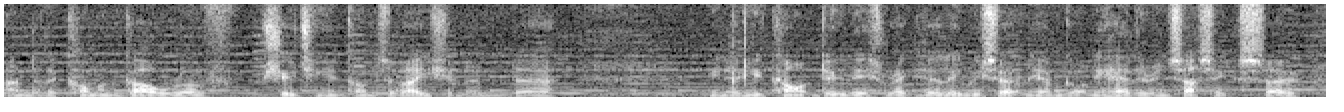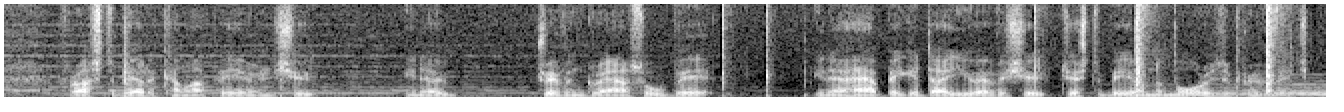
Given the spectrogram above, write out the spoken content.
under the common goal of shooting and conservation. And uh, you know, you can't do this regularly. We certainly haven't got any heather in Sussex, so for us to be able to come up here and shoot, you know, driven grouse, albeit, you know, how big a day you ever shoot, just to be on the moor is a privilege.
